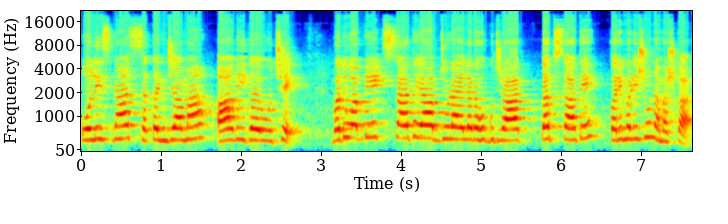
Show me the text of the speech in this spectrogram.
પોલીસના સકંજામાં આવી ગયો છે. વધુ અપડેટ્સ સાથે આપ જોડાયેલા રહો ગુજરાત તક સાથે. ફરી મળીશું. નમસ્કાર.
